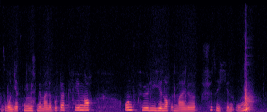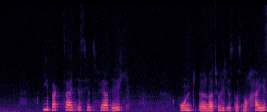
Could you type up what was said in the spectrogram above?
So, und jetzt nehme ich mir meine Buttercreme noch und fülle die hier noch in meine Schüsselchen um. Die Backzeit ist jetzt fertig und äh, natürlich ist das noch heiß.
